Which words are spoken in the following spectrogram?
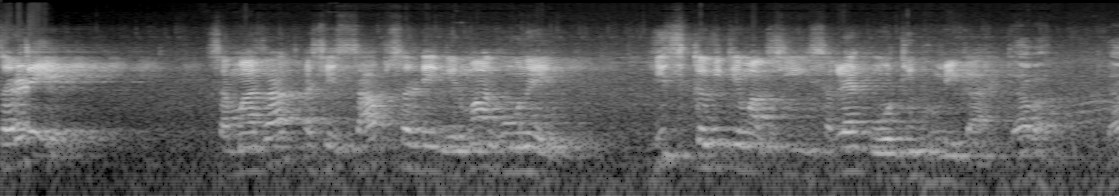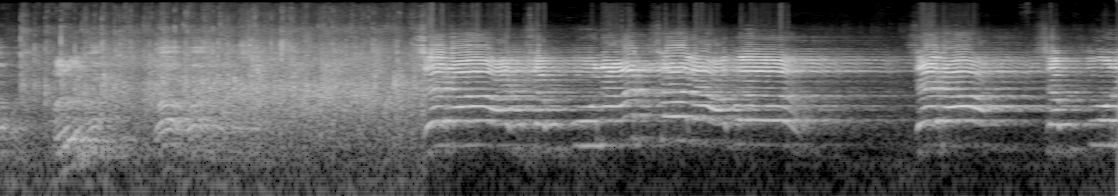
सरडे. समाजात असे साप सरडे निर्माण होऊ नये. हीच कवितेमागची सगळ्यात मोठी भूमिका आहे. क्या बात क्या बात. म्हणून? जरा जपून चालावं जरा जपून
